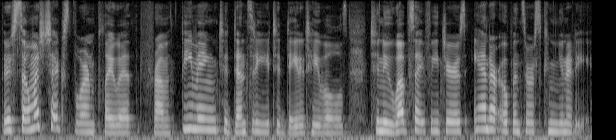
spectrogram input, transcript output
There's so much to explore and play with, from theming to density to data tables to new website features and our open source community.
